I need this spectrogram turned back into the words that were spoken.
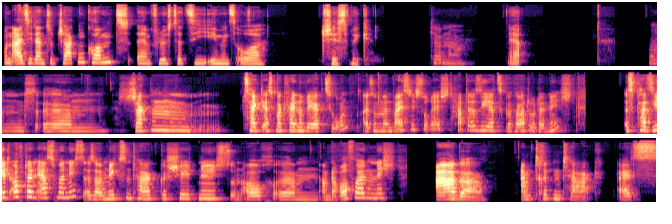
Und als sie dann zu Chucken kommt, äh, flüstert sie ihm ins Ohr Chiswick. Genau. Ja. Und ähm, Chucken zeigt erstmal keine Reaktion. Also man weiß nicht so recht, hat er sie jetzt gehört oder nicht. Es passiert auch dann erstmal nichts. Also am nächsten Tag geschieht nichts und auch ähm, am darauffolgenden nicht. Aber am dritten Tag, als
